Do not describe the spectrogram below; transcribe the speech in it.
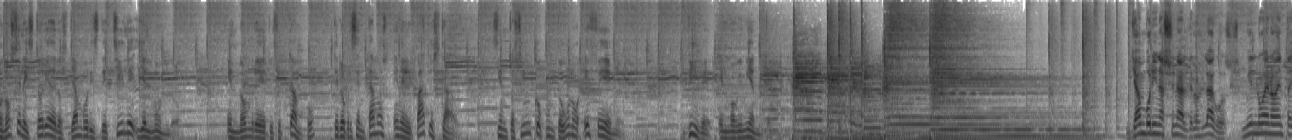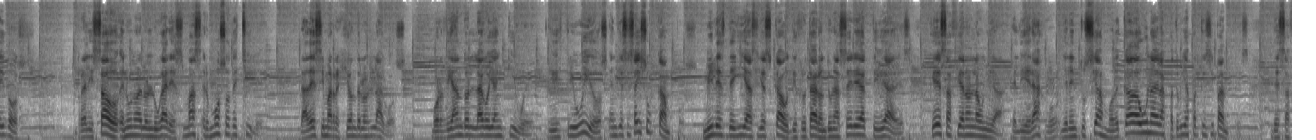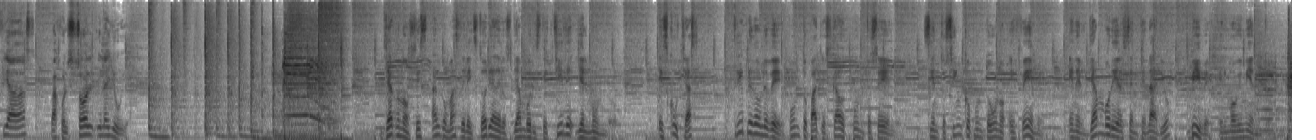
Conoce la historia de los Jamborees de Chile y el mundo. El nombre de tu subcampo te lo presentamos en el Patio Scout 105.1 FM. Vive el movimiento. Jamboree Nacional de los Lagos 1992, realizado en uno de los lugares más hermosos de Chile, la décima región de los lagos, bordeando el lago Yanquihue y distribuidos en 16 subcampos. Miles de guías y scouts disfrutaron de una serie de actividades que desafiaron la unidad, el liderazgo y el entusiasmo de cada una de las patrullas participantes, desafiadas bajo el sol y la lluvia. Ya conoces algo más de la historia de los Jamborees de Chile y el mundo. Escuchas www.patioscout.cl 105.1 FM. En el Jamboree del Centenario vive el movimiento.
